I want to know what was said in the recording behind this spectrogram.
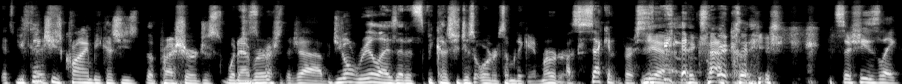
It's You think she's crying because she's the pressure, just whatever, fresh at the job. but you don't realize that it's because she just ordered somebody to get murdered. A second person. Yeah, exactly. so she's like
